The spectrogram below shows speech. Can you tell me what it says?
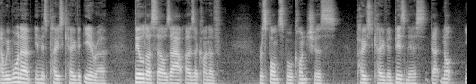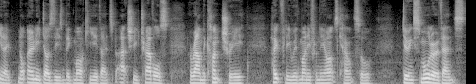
And we want to, in this post COVID era, build ourselves out as a kind of responsible, conscious post COVID business that not you know not only does these big marquee events but actually travels around the country hopefully with money from the arts council doing smaller events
